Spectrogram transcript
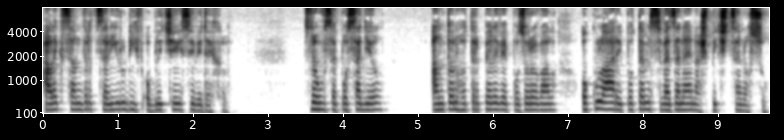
Alexandr celý rudý v obličeji si vydechl. Znovu se posadil, Anton ho trpělivě pozoroval, okuláry potem svezené na špičce nosu.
